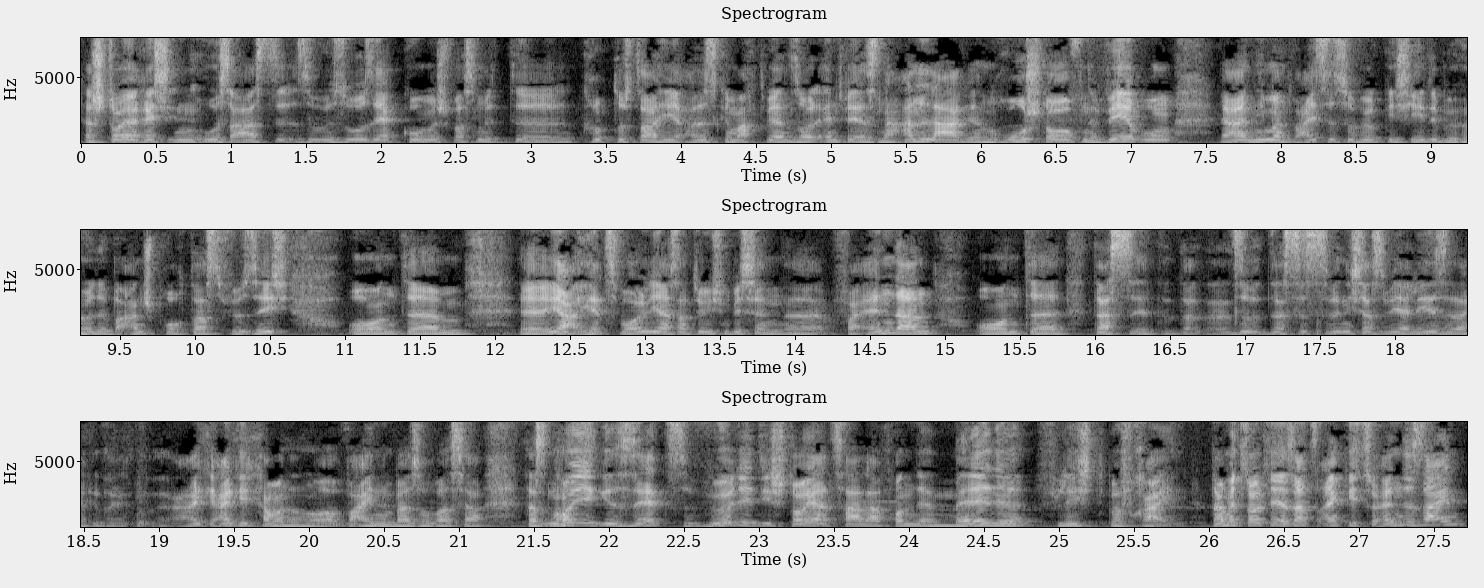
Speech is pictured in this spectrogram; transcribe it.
das Steuerrecht in den USA ist sowieso sehr komisch, was mit äh, Kryptos da hier alles gemacht werden soll. Entweder ist eine Anlage, ein Rohstoff, eine Währung. Ja, niemand weiß es so wirklich. Jede Behörde beansprucht das für sich. Und ähm, äh, ja, jetzt wollen die das natürlich ein bisschen äh, verändern ändern und äh, das, also das ist, wenn ich das wieder lese, da, eigentlich kann man nur weinen bei sowas, ja. Das neue Gesetz würde die Steuerzahler von der Meldepflicht befreien. Damit sollte der Satz eigentlich zu Ende sein,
